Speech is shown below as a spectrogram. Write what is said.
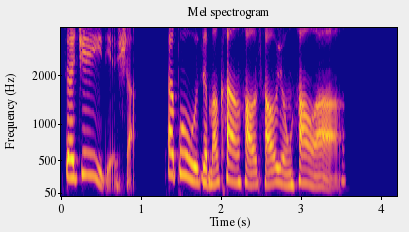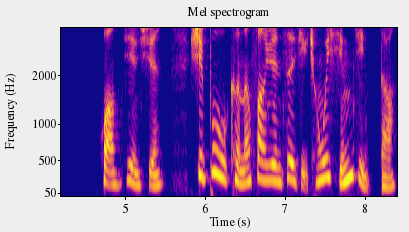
在这一点上，他不怎么看好曹永浩啊。黄建轩是不可能放任自己成为刑警的。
